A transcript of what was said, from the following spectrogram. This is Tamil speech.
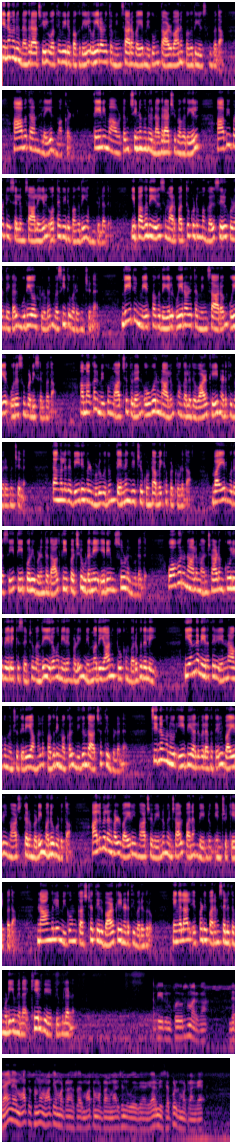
சின்னமனூர் நகராட்சியில் ஒத்தவீடு பகுதியில் உயரழுத்த மின்சார வயர் மிகவும் தாழ்வான பகுதியில் செல்வதால் ஆபத்தான நிலையில் மக்கள். தேனி மாவட்டம் சின்னமனூர் நகராட்சி பகுதியில் ஆபிப்பட்டி செல்லும் சாலையில் ஒத்தவீடு பகுதி அமைந்துள்ளது. இப்பகுதியில் சுமார் பத்து குடும்பங்கள் சிறு குழந்தைகள் முதியோர்களுடன் வசித்து வருகின்றனர். வீட்டின் மேற்பகுதியில் உயரழுத்த மின்சாரம் உயர் உரசும்படி செல்வதால் அம்மக்கள் மிகவும் அச்சத்துடன் ஒவ்வொரு நாளும் தங்களது வாழ்க்கையை நடத்தி வருகின்றனர். தங்களது வீடுகள் முழுவதும் தென்னங்கீற்று கொண்டு அமைக்கப்பட்டுள்ளதால் வயர் உரசி தீப்பொறி விழுந்ததால் தீப்பற்றி உடனே எரியும் சூழல் உள்ளது. ஒவ்வொரு நாளும் அன்றாடம் கூலி வேலைக்கு சென்று வந்து இரவு நேரங்களில் நிம்மதியான தூக்கம் வருவதில்லை. எந்த நேரத்தில் என்ன ஆகும் என்று தெரியாமல் அப்பகுதி மக்கள் மிகுந்த அச்சத்தில் உள்ளனர். சின்னமனூர் இபி அலுவலகத்தில் வயரை மாற்றி தரும்படி மனு கொடுத்தார் அலுவலர்கள் வயரை மாற்ற வேண்டும் என்றால் பணம் வேண்டும் என்று கேட்பதா? நாங்களே மிகவும் கஷ்டத்தில் வாழ்க்கை நடத்தி வருகிறோம். எங்களால் எப்படி பணம் செலுத்த முடியும் என கேள்வி எழுப்பியுள்ளனர். பத்து முப்பது வருஷமாக இருக்கும். இந்த லைனை மாற்ற சொன்னால் மாற்றவே மாட்டாங்க சார். மாற்ற மாட்டாங்க நரிசன் யாருமே ஸ்டெப் எடுக்க மாட்டாங்க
